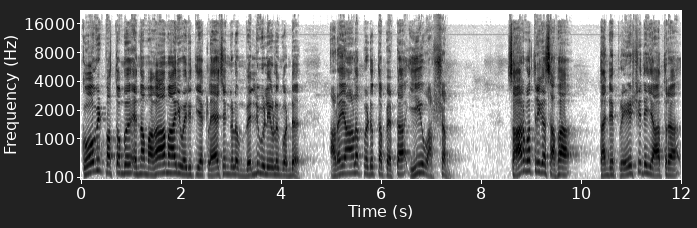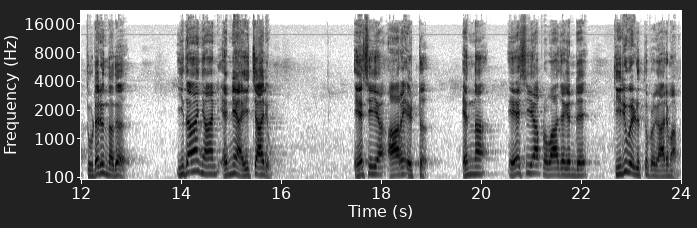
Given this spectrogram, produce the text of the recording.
കോവിഡ് പത്തൊമ്പത് എന്ന മഹാമാരി വരുത്തിയ ക്ലേശങ്ങളും വെല്ലുവിളികളും കൊണ്ട് അടയാളപ്പെടുത്തപ്പെട്ട ഈ വർഷം സാർവത്രിക സഭ തന്റെ പ്രേക്ഷിത യാത്ര തുടരുന്നത് ഇതാ ഞാൻ എന്നെ അയച്ചാലും ഏഷ്യ ആറ് എട്ട് എന്ന ഏഷ്യ പ്രവാചകന്റെ തിരുവെഴുത്ത് പ്രകാരമാണ്.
